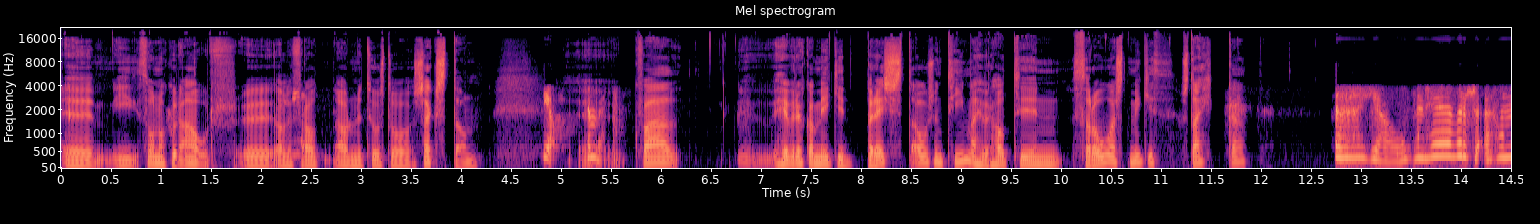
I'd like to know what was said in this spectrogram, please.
um, í þó nokkur ár uh, alveg frá árunni 2016 Já, uh, Hvað hefur eitthvað mikið breyst á þessum tíma? Hefur háttíðin þróast mikið, stækkað? Uh, já, hún hefur, hún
